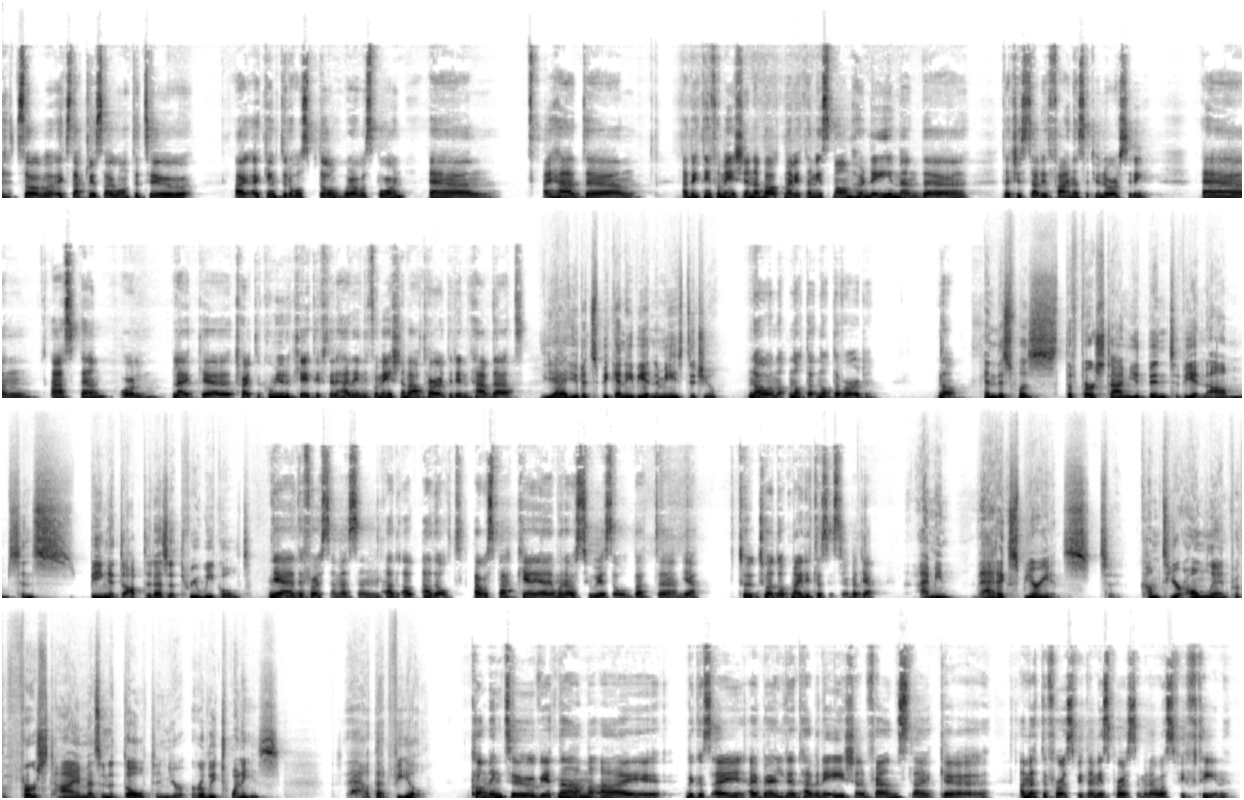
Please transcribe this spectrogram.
so exactly. So I wanted to. I, I, came to the hospital where I was born. Um, I had um, a bit information about my Vietnamese mom, her name, and uh, that she studied finance at university. Um, asked them or like uh, tried to communicate if they had any information about her. They didn't have that. Yeah, you didn't speak any Vietnamese, did you? No, not not, not a word. No. And this was the first time you'd been to Vietnam since being adopted as a three week old? Yeah, the first time as an ad- adult. I was back uh, when I was two years old, but uh, yeah, to, to adopt my little sister. But yeah. I mean, that experience to come to your homeland for the first time as an adult in your early 20s, how'd that feel? Coming to Vietnam, I because I, I barely didn't have any Asian friends. Like uh, I met the first Vietnamese person when I was 15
